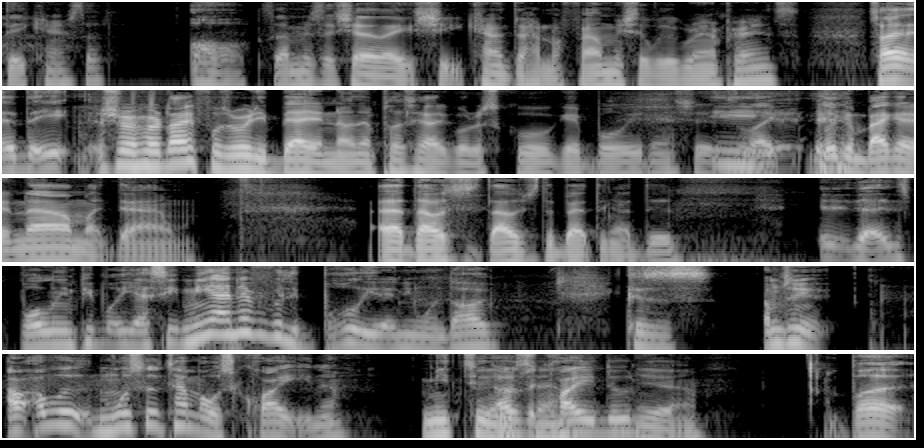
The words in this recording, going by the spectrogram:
the daycare and stuff. oh, So that means like she had like she kind of had no family, she lived with her grandparents. So I, the, sure, her life was already bad, you know. Then plus she had to go to school, get bullied and shit. So like looking back at it now, I'm like, damn, uh, that was just, that was just the bad thing I did. it- that is bullying people. Yeah, see, me, I never really bullied anyone, dog. Cause I'm telling you, I, I was most of the time I was quiet, you know. Me too. I was a quiet dude. Yeah. But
